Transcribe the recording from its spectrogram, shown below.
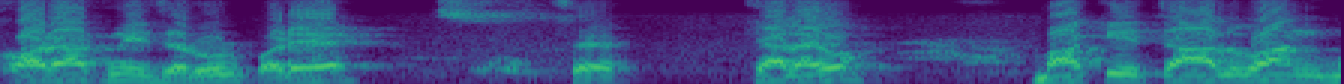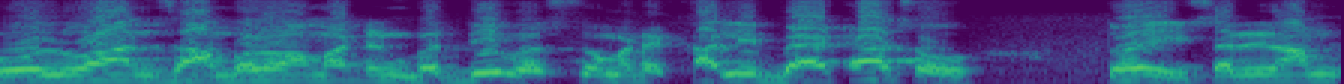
ખોરાકની જરૂર પડે છે. ખ્યાલ આવ્યો? બાકી ચાલવાન, બોલવાન, સાંભળવા માટે બધી વસ્તુઓ માટે ખાલી બેઠા છો, તોય શરીર આમ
